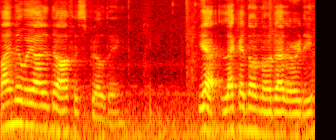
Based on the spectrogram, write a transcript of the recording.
Find a way out of the office building. Yeah, like I don't know that already.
